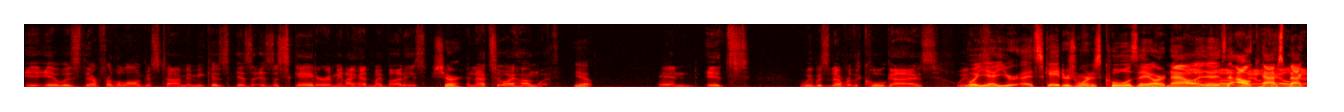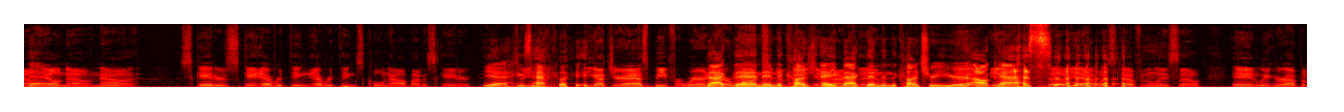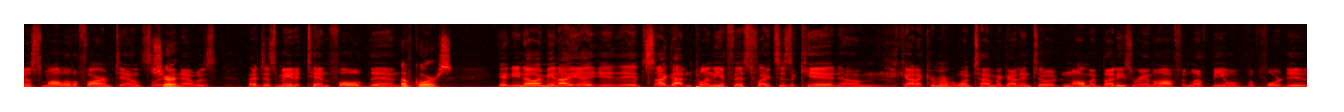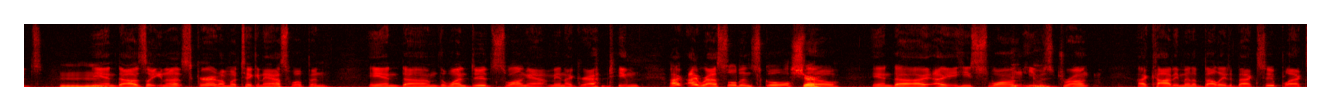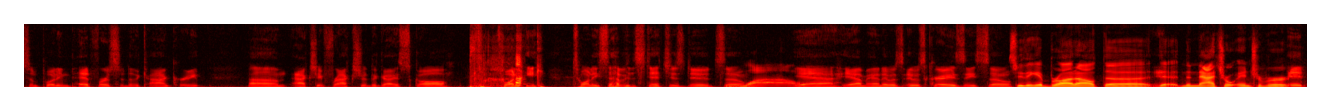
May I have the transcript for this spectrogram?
it, it was there for the longest time i mean because as, as a skater i mean i had my buddies Sure. and that's who i hung with Yep. and it's we was never the cool guys we Well, was, yeah, your uh, skaters weren't as cool as they are now. Oh, it was oh, no, outcast back no, then. hell no now skaters skate everything everything's cool now about a skater Yeah, So you got- exactly. you got your ass beat for wearing back then in the country, hey, back then in the country, you were Yeah, outcasts. Yeah. So yeah, most definitely. So, and we grew up in a small little farm town, so Sure. I mean, that was that just made it tenfold then. of course. And you know, I mean, I, I it's I got in plenty of fist fights as a kid. Um, God, I can remember one time I got into it, and all my buddies ran off and left me with four dudes. hmm And I was like, you know, what, screw it, I'm gonna take an ass whooping. And um, the one dude swung at me, and I grabbed him. I, I wrestled in school, Sure. so and uh, I, I, he swung. He was drunk. I caught him in a belly to back suplex and put him head first into the concrete. Um, actually fractured the guy's skull. 20, 27 stitches, dude. So wow. yeah, yeah, man, it was it was crazy. So So you think it brought out the the, It- the natural introvert? it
